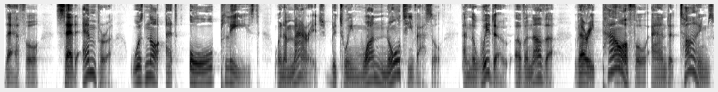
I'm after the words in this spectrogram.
Therefore, said Emperor was not at all pleased when a marriage between one naughty vassal and the widow of another very powerful and at times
